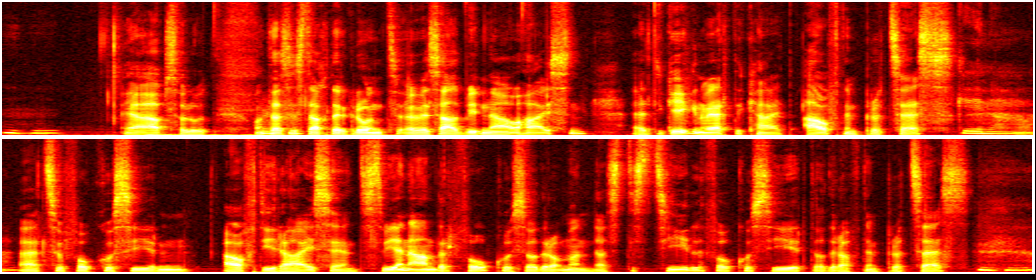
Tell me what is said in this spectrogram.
Mhm. Ja, absolut. Und das ist auch der Grund, äh, weshalb wir Now heißen, äh, die Gegenwärtigkeit auf den Prozess genau. Äh, zu fokussieren, auf die Reise. Und es ist wie ein anderer Fokus, oder ob man das, das Ziel fokussiert oder auf den Prozess. Mhm.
